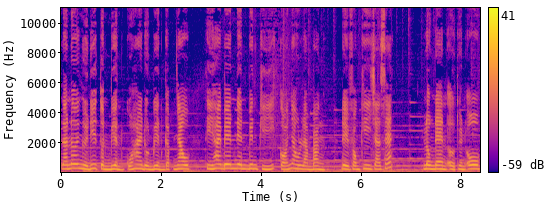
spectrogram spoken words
là nơi người đi tuần biển của hai đồn biển gặp nhau thì hai bên nên biên ký có nhau làm bằng để phòng khi tra xét. Lồng đèn ở thuyền ô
